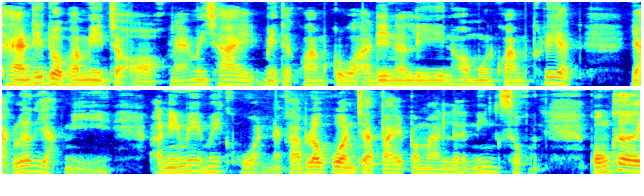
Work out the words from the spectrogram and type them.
แทนที่โดพามีนจะออกนะไม่ใช่มีแต่ความกลัวอะดรีนาลีนฮอร์โมนความเครียด อยากเลิกอยากหนี อันนี้ไม่ไม่ควรนะครับ เราควรจะไปประมาณ learning zone ผมเคย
